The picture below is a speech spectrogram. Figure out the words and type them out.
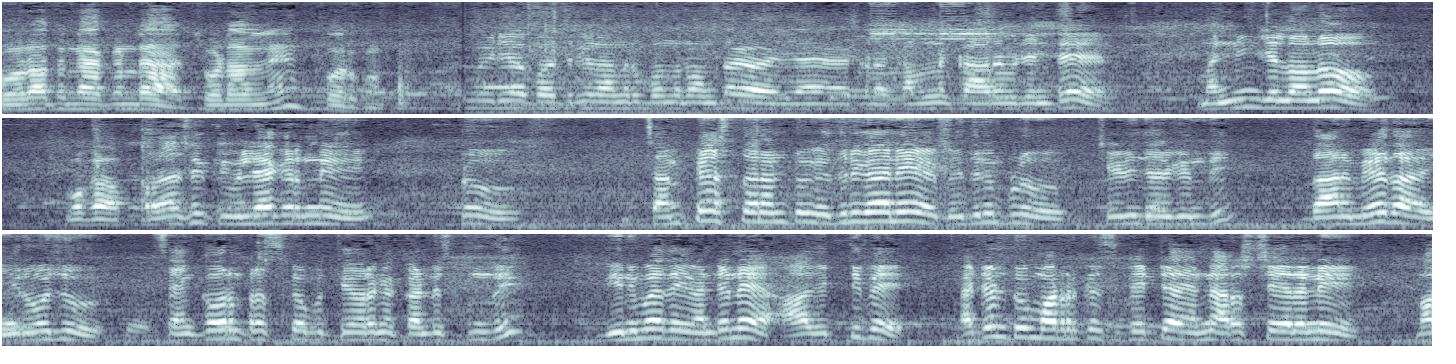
పోరాటం కాకుండా చూడాలని కోరుకుంటున్నాం. మీడియా పత్రికలు అందరూ పొందడం అంతా ఇక్కడ కలన కారణం ఏంటంటే మన్యం జిల్లాలో ఒక ప్రజాశక్తి విలేకరిని ఇప్పుడు చంపేస్తానంటూ ఎదురుగానే బెదిరింపులు చేయడం జరిగింది. దాని మీద ఈరోజు శంకవరం ప్రెస్ క్లబ్ తీవ్రంగా ఖండిస్తుంది. దీని మీద వెంటనే ఆ వ్యక్తిపై అటెంప్ట్ మర్డర్ కేసు పెట్టి ఆయన్ని అరెస్ట్ చేయాలని మా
